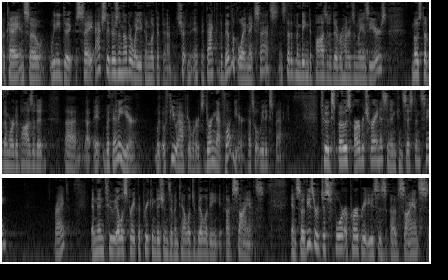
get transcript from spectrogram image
Okay, and so we need to say, actually, there's another way you can look at them. In fact, the biblical way makes sense. Instead of them being deposited over hundreds of millions of years, most of them were deposited uh, within a year, with a few afterwards, during that flood year. That's what we'd expect. To expose arbitrariness and inconsistency, right? And then to illustrate the preconditions of intelligibility of science. And so these are just four appropriate uses of science.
